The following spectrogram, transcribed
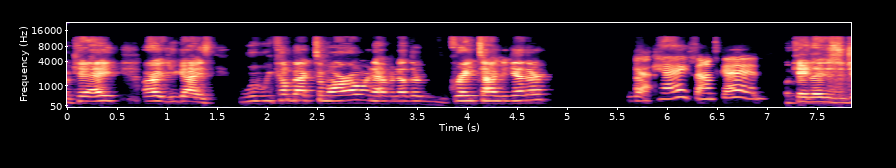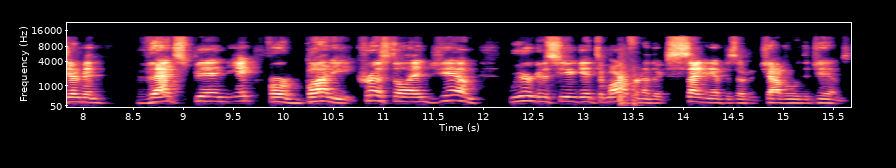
Okay, all right, you guys. Will we come back tomorrow and have another great time together? Yeah. Okay, sounds good. Okay, ladies and gentlemen, that's been it for Bunny, Crystal, and Jim. We are going to see you again tomorrow for another exciting episode of Traveling with the Jims.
